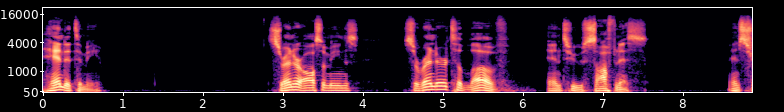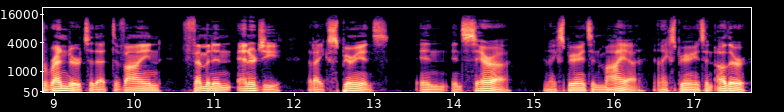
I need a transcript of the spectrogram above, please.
handed to me. Surrender also means surrender to love and to softness and surrender to that divine feminine energy that I experience in in Sarah and I experience in Maya and I experience in other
